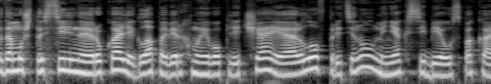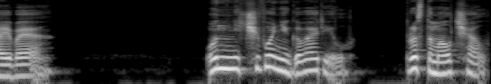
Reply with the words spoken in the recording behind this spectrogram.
потому что сильная рука легла поверх моего плеча, и Орлов притянул меня к себе, успокаивая. Он ничего не говорил, просто молчал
